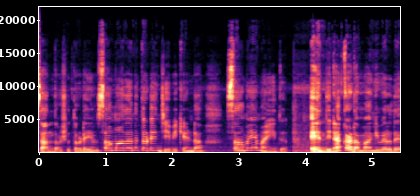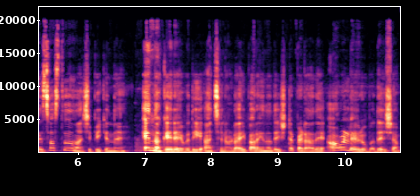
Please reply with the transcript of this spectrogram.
സന്തോഷത്തോടെയും സമാധാനത്തോടെയും ജീവിക്കേണ്ട സമയമായി ഇത് എന്തിനാ കടം വാങ്ങി വെറുതെ സ്വസ്ഥത നശിപ്പിക്കുന്നേ? എന്നൊക്കെ രേവതി അച്ഛനോടായി പറയുന്നത് ഇഷ്ടപ്പെടാതെ അവളുടെ ഒരു ഉപദേശം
